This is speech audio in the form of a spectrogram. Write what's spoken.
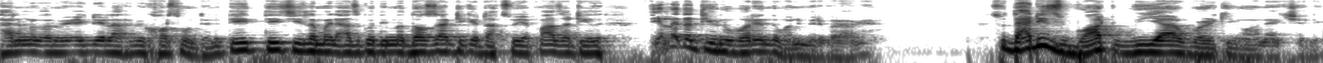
थाइल्यान्डमा गएर एक डेढ लाख रुपियाँ खर्च हुन्थ्यो भने त्यही त्यही चिजलाई मैले आजको दिनमा दस हजार टिकट राख्छु या पाँच हजार टिकट त्यसलाई त तिर्नु पऱ्यो नि त भन्ने मेरो कुरा क्या। So that is what we are working on actually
